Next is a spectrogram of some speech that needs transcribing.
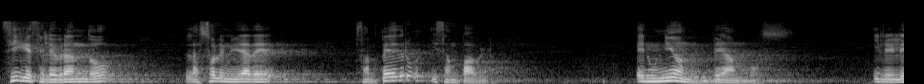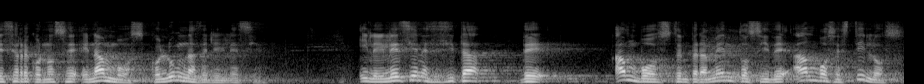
sigue celebrando la solemnidad de San Pedro y San Pablo, en unión de ambos. Y la iglesia reconoce en ambos columnas de la iglesia. Y la iglesia necesita de ambos temperamentos y de ambos estilos.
